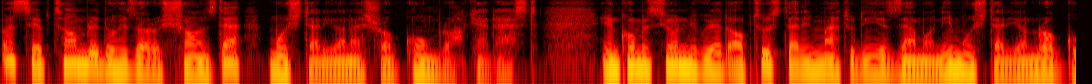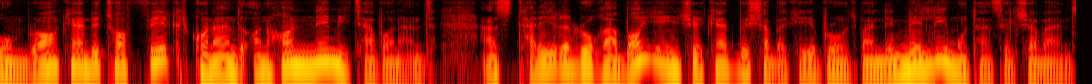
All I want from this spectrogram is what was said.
و سپتامبر 2016 مشتریانش را گمراه کرده است. این کمیسیون می‌گوید آپتوس در این محدوده زمانی مشتریان را گمراه کرده تا فکر کنند آنها نمی‌توانند از طریق رقبای این شرکت به شبکه برودبند ملی متصل شوند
